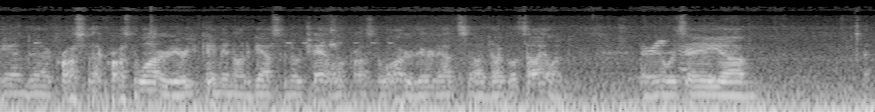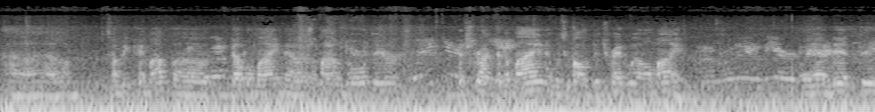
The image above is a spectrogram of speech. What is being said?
And uh, across the, across the water there, you came in on the Gastineau Channel. Across the water there, that's uh, Douglas Island. And there was a um, somebody came up, uh, double mine, uh, found gold there, constructed a mine. It was called the Treadwell Mine. And it the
